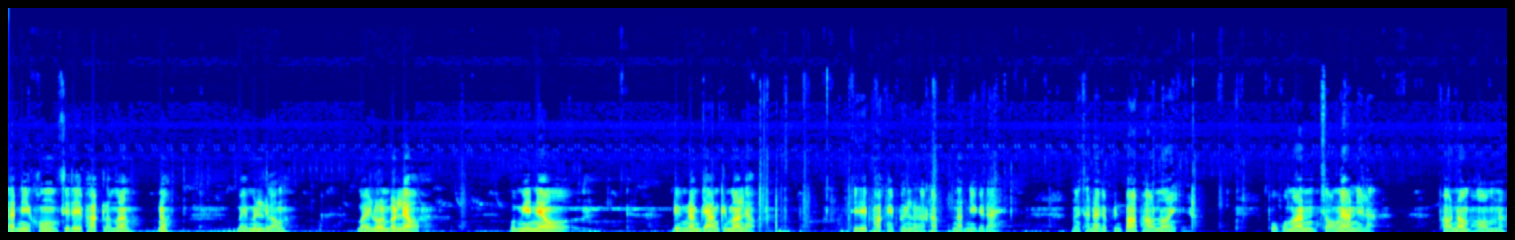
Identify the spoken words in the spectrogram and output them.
นัดนี้คงสิได้พักละมั้งเนาะใบมันเหลืองใบโลนเบิดแล้วว่ามีแนว ดึงน้ำยางขึ้นมาแล้วที่ได้พักให้เพื่อนแล้วนะครับ นัดนี้ก็ได้เออถ้านั่นก็เป็นป้าเผาหน่อยปลูกประมาณสองงานนี่แหละเผาน้ำหอมเนาะ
